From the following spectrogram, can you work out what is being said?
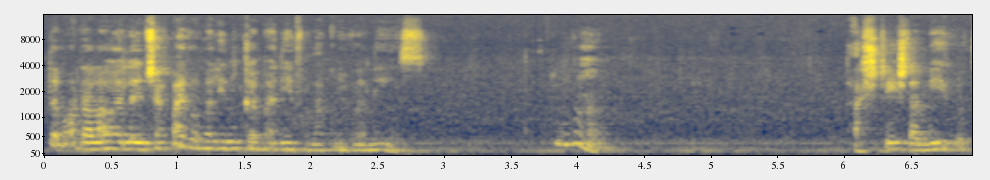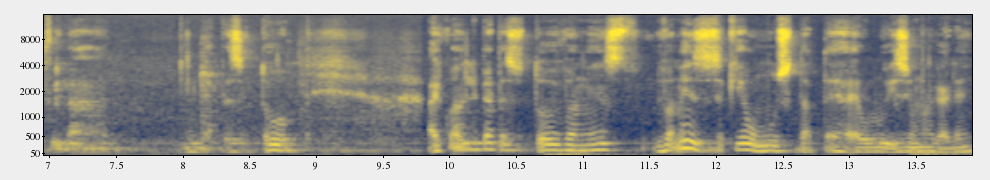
Então, bora lá, o Helenilton, rapaz, vamos ali no camarim falar com o Ivan Lins. Eu, Vamos. Artista amigo, eu fui lá, ele me apresentou. Aí quando ele me apresentou, o Ivanense, Ivanense, esse aqui é o músico da terra, é o Luizinho Magalhães.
